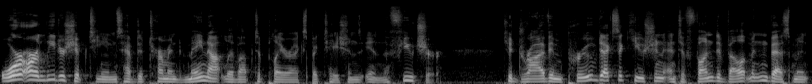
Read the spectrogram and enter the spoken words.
or our leadership teams have determined may not live up to player expectations in the future. To drive improved execution and to fund development investment,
